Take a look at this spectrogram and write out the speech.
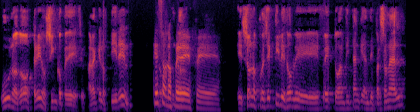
uno, dos, tres o cinco PDF, para que los tiren. ¿Qué son los PDF? Eh, son los proyectiles doble efecto antitanque y antipersonal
